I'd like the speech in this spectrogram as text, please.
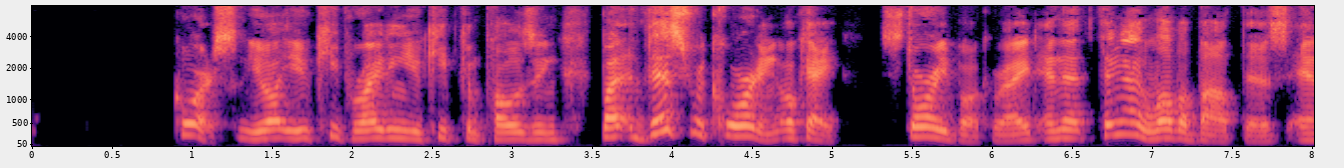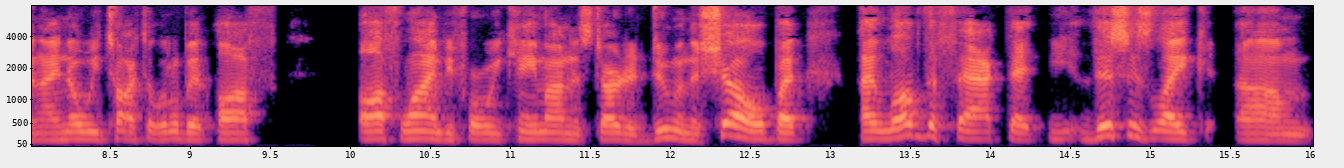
Of course, you you keep writing, you keep composing, but this recording, okay, storybook, right? And the thing I love about this, and I know we talked a little bit off offline before we came on and started doing the show, but I love the fact that this is like um,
